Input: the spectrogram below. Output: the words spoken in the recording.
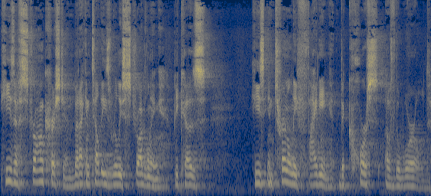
He's a strong Christian, but I can tell that he's really struggling because he's internally fighting the course of the world.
